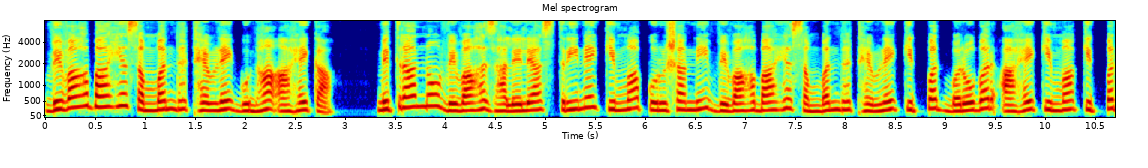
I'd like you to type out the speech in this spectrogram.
विवाहबाह्य संबंध ठेवणे गुन्हा आहे का? मित्रांनो विवाह झालेल्या स्त्रीने किंवा पुरुषांनी विवाहबाह्य संबंध ठेवणे कितपत बरोबर आहे किंवा कितपत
